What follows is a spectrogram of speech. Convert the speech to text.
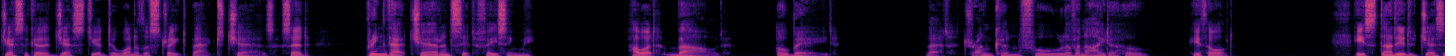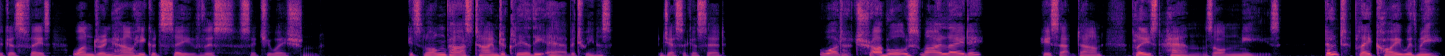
Jessica gestured to one of the straight-backed chairs, said, Bring that chair and sit facing me. Hawat bowed, obeyed. That drunken fool of an Idaho, he thought. He studied Jessica's face, wondering how he could save this situation. It's long past time to clear the air between us, Jessica said. What troubles, my lady? He sat down, placed hands on knees. Don't play coy with me,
